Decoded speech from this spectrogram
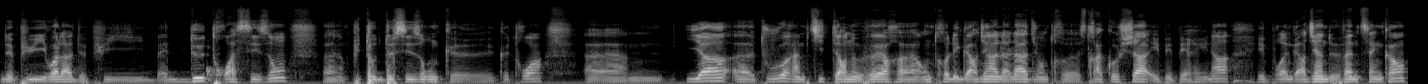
depuis voilà depuis ben, deux trois saisons, euh, plutôt deux saisons que que trois, euh, il y a euh, toujours un petit turnover entre les gardiens à la Lazio, entre Strakosha et Pepe Reina. Et pour un gardien de 25 ans,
